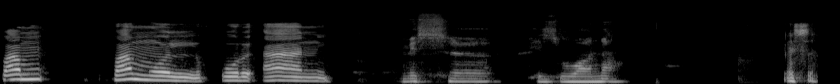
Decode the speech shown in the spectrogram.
Fam Famul Qur'ani. Miss uh, Hizwana. yes, sir.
